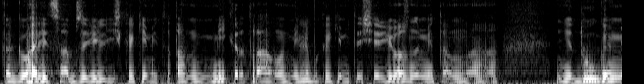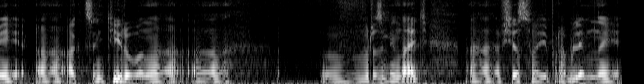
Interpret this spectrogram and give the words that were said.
как говорится, обзавелись какими-то там микротравмами, либо какими-то серьезными там э, недугами, э, акцентированно разминать э, все свои проблемные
